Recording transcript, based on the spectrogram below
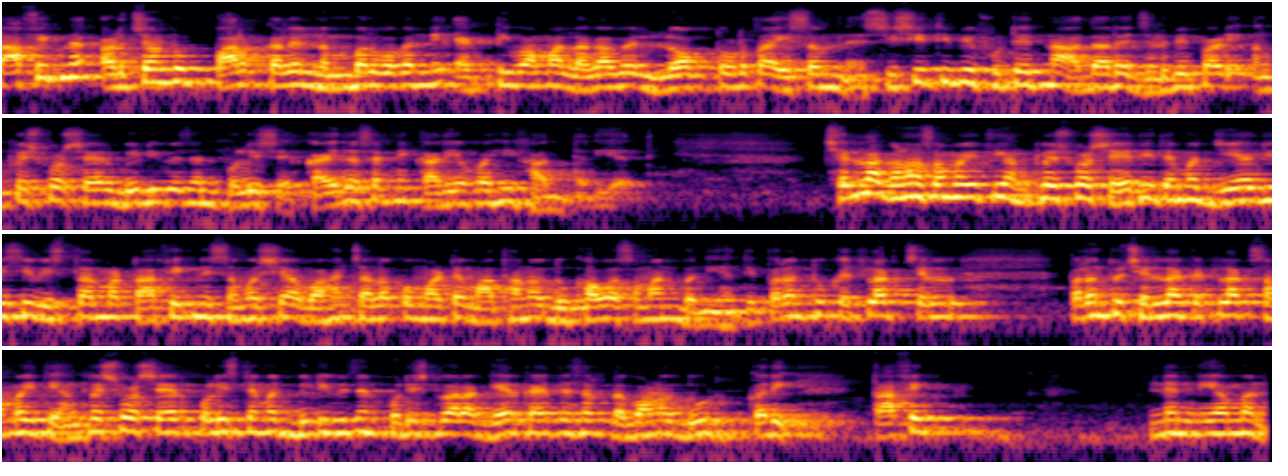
ટ્રાફિકને અડચણરૂપ પાર્ક કરેલ નંબર વગરની એક્ટિવામાં લગાવેલ લોક તોડતા ઇસમને સીસીટીવી ફૂટેજના આધારે ઝડપી પાડી અંકલેશ્વર શહેર બી ડિવિઝન પોલીસે કાયદેસરની કાર્યવાહી હાથ ધરી હતી. છેલ્લા ઘણા સમયથી અંકલેશ્વર શહેરી તેમજ જીઆઈડીસી વિસ્તારમાં ટ્રાફિકની સમસ્યા વાહન ચાલકો માટે માથાનો દુખાવો સમાન બની હતી. પરંતુ કેટલાક છેલ્, પરંતુ છેલ્લા કેટલાક સમયથી અંકલેશ્વર શહેર પોલીસ તેમજ બી ડિવિઝન પોલીસ દ્વારા ગેરકાયદેસર દબાણો દૂર કરી ટ્રાફિક ને નિયમન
